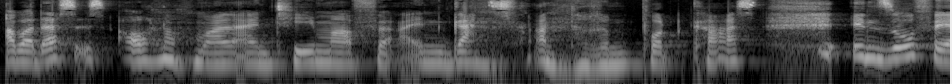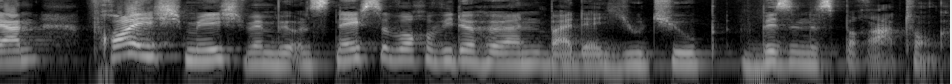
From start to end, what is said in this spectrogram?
Aber das ist auch noch mal ein Thema für einen ganz anderen Podcast. Insofern freue ich mich, wenn wir uns nächste Woche wieder hören bei der YouTube Business Beratung.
